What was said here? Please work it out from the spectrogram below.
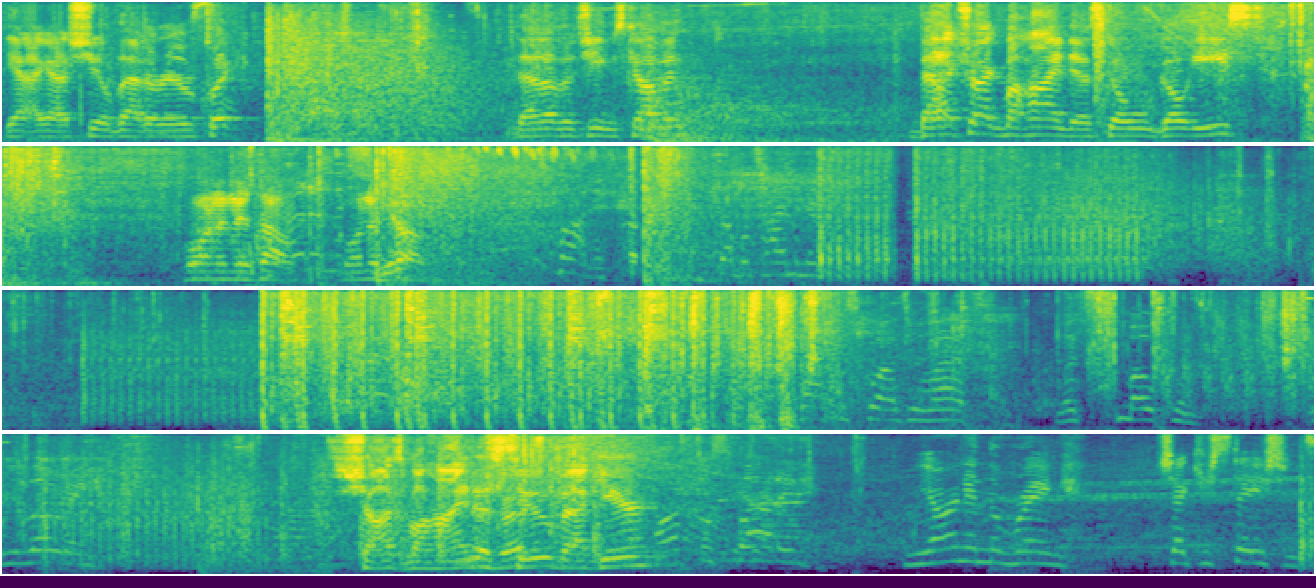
Yeah, I got a shield battery real quick. That other team's coming. Backtrack behind us. Go, go east. One in this house. One in this Yep. house. Spotted. Double timing it. Half the squads are left. Let's smoke them. Reloading. Shots behind us too, back here. We aren't in the ring. Check your stations.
